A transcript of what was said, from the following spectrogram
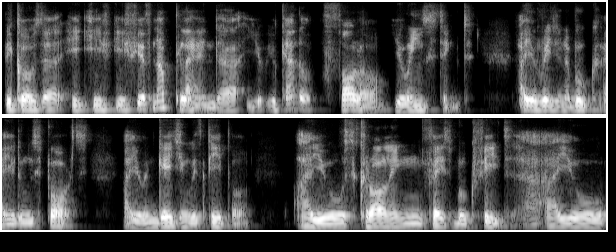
Because uh, if if you have not planned, uh, you you kind of follow your instinct. Are you reading a book? Are you doing sports? Are you engaging with people? Are you scrolling Facebook feed? Uh, are you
